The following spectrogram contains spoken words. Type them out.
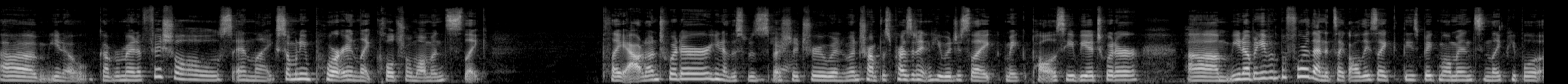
um, you know, government officials and like so many important like cultural moments like play out on Twitter. You know, this was especially yeah. true when, when Trump was president and he would just like make policy via Twitter. Um, you know, but even before then, it's like all these like these big moments and like people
